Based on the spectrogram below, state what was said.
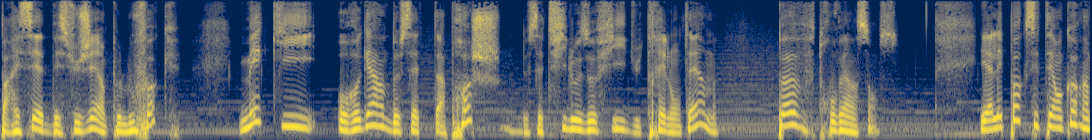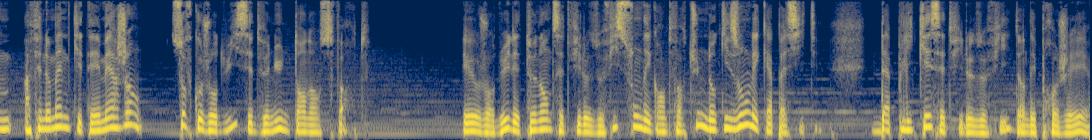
paraissaient être des sujets un peu loufoques, mais qui, au regard de cette approche, de cette philosophie du très long terme, peuvent trouver un sens. Et à l'époque, c'était encore un, phénomène qui était émergent, sauf qu'aujourd'hui, c'est devenu une tendance forte. Et aujourd'hui, les tenants de cette philosophie sont des grandes fortunes, donc ils ont les capacités d'appliquer cette philosophie dans des projets,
